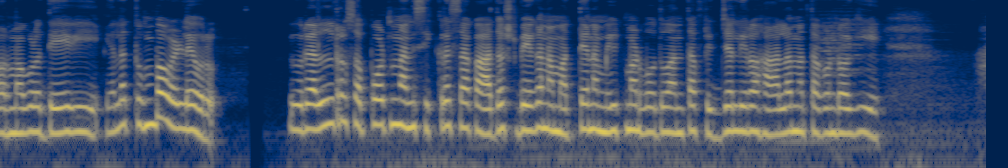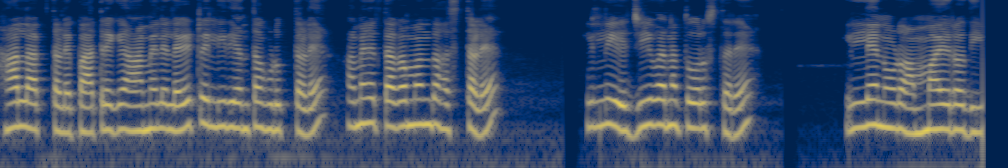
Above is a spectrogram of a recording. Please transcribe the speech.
ಅವ್ರ ಮಗಳು ದೇವಿ ಎಲ್ಲ ತುಂಬ ಒಳ್ಳೆಯವರು. ಇವರೆಲ್ಲರೂ ಸಪೋರ್ಟ್ ನನಗೆ ಸಿಕ್ಕರೆ ಸಾಕು. ಆದಷ್ಟು ಬೇಗ ನಮ್ಮ ಅತ್ತೆನ ಮೀಟ್ ಮಾಡ್ಬೋದು ಅಂತ ಫ್ರಿಜ್ಜಲ್ಲಿರೋ ಹಾಲನ್ನು ತಗೊಂಡೋಗಿ ಹಾಲು ಹಾಕ್ತಾಳೆ. ಪಾತ್ರೆಗೆ ಆಮೇಲೆ ಲೈಟ್ರ್ ಎಲ್ಲಿದೆ ಅಂತ ಹುಡುಕ್ತಾಳೆ. ಆಮೇಲೆ ತಗೊಂಬಂದು ಹಸ್ತಾಳೆ ಇಲ್ಲಿ ಜೀವನ ತೋರಿಸ್ತಾರೆ. ಇಲ್ಲೇ ನೋಡು, ಅಮ್ಮ ಇರೋದು ಈ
